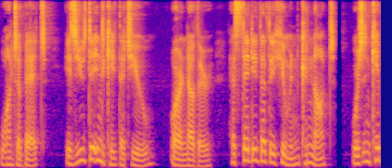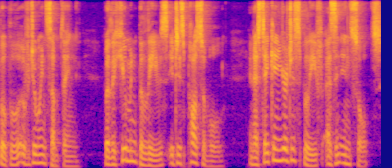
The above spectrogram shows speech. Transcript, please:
want a bet, is used to indicate that you, or another, has stated that the human cannot or is incapable of doing something, but the human believes it is possible, and has taken your disbelief as an insult.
